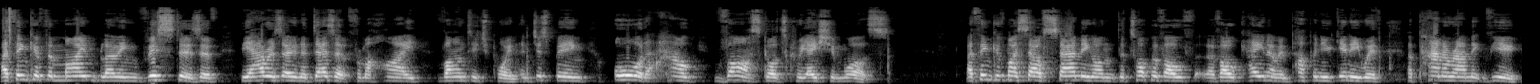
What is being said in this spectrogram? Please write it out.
I think of the mind blowing vistas of the Arizona desert from a high vantage point and just being awed at how vast God's creation was. I think of myself standing on the top of a volcano in Papua New Guinea with a panoramic view.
